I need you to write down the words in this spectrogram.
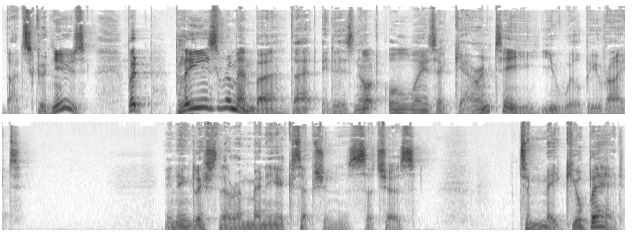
That's good news. But please remember that it is not always a guarantee you will be right. In English, there are many exceptions, such as to make your bed,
